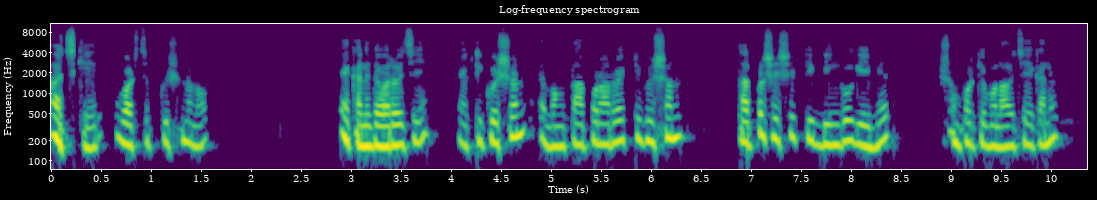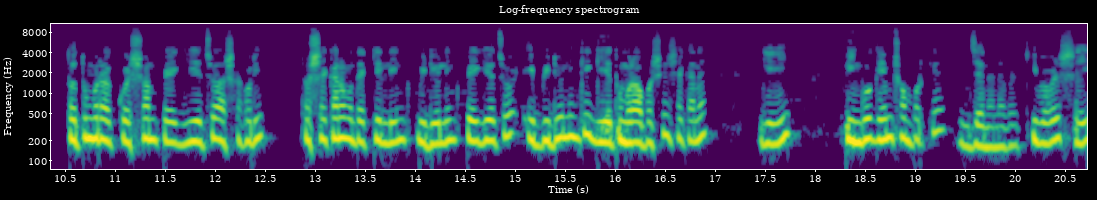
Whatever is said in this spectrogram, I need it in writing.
আজকের হোয়াটসঅ্যাপ কোয়েশন হলো, এখানে দেওয়া রয়েছে একটি কোয়েশন এবং তারপর আরও একটি কোয়েশন তারপর শেষে একটি বিঙ্গো গেমের সম্পর্কে বলা হয়েছে এখানে। তো তোমরা কোয়েশন পেয়ে গিয়েছো আশা করি। তো সেখানের মধ্যে একটি লিঙ্ক ভিডিও লিঙ্ক পেয়ে গিয়েছো। এই ভিডিও লিঙ্কে গিয়ে তোমরা অবশ্যই সেখানে গিয়ে বিঙ্গো গেম সম্পর্কে জেনে নেবে, কীভাবে সেই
